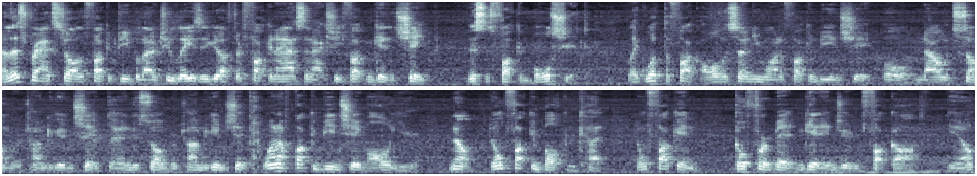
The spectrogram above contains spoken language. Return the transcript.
Now this rants to all the fucking people that are too lazy to get off their fucking ass and actually fucking get in shape. This is fucking bullshit. Like what the fuck? All of a sudden you want to fucking be in shape. Oh, now it's summer, time to get in shape. The end of summer, time to get in shape. Why not fucking be in shape all year? No, don't fucking bulk and cut. Don't fucking go for a bit and get injured and fuck off. You know,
